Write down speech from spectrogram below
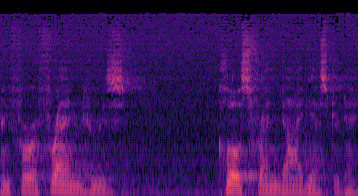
And for a friend whose close friend died yesterday.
